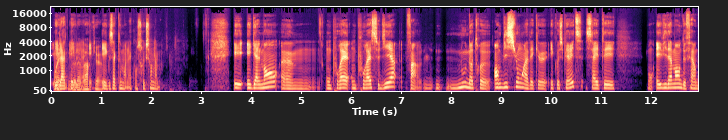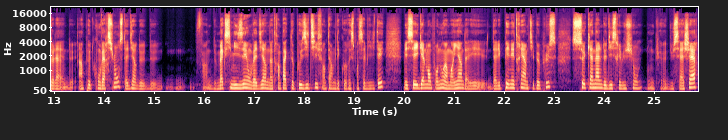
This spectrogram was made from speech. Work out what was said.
et, la, marque. Euh. exactement la construction de la marque. Et également, euh, on pourrait on pourrait se dire, enfin, nous notre ambition avec euh, EcoSpirit, ça a été Bon, évidemment, de faire de la, un peu de conversion, c'est-à-dire de, de, de maximiser, on va dire, notre impact positif en termes d'éco-responsabilité, mais c'est également pour nous un moyen d'aller d'aller pénétrer un petit peu plus ce canal de distribution donc euh, du CHR,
